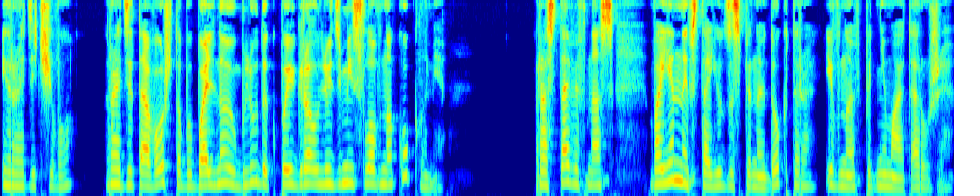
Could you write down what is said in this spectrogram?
И ради чего? Ради того, чтобы больной ублюдок поиграл людьми словно куклами? Расставив нас, военные встают за спиной доктора и вновь поднимают оружие.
